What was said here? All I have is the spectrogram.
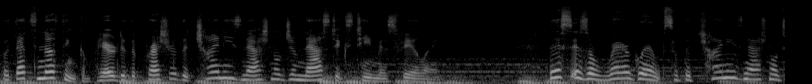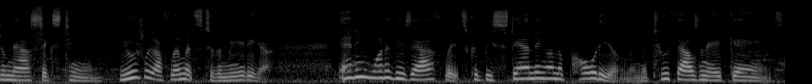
But that's nothing compared to the pressure the Chinese national gymnastics team is feeling. This is a rare glimpse of the Chinese national gymnastics team, usually off limits to the media. Any one of these athletes could be standing on the podium in the 2008 Games,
